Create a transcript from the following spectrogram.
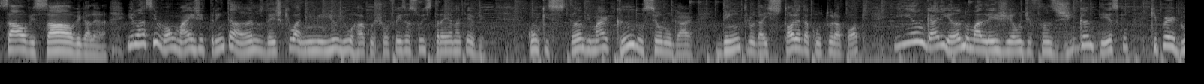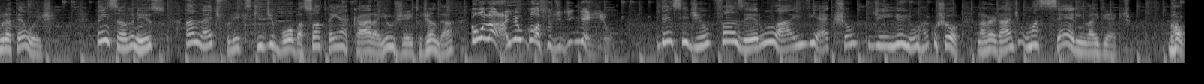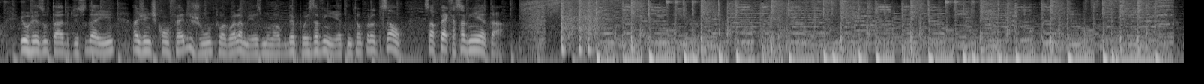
Salve, salve, galera! E lá se vão mais de 30 anos desde que o anime Yu Yu Hakusho fez a sua estreia na TV, conquistando e marcando o seu lugar dentro da história da cultura pop e angariando uma legião de fãs gigantesca que perdura até hoje. Pensando nisso, a Netflix, que de boba só tem a cara e o jeito de andar, Olá, eu gosto de dinheiro. Decidiu fazer um live action de Yu Yu Hakusho. Na verdade, uma série em live action. Bom, e o resultado disso daí a gente confere junto agora mesmo, logo depois da vinheta. Então, produção, sapeca essa vinheta!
